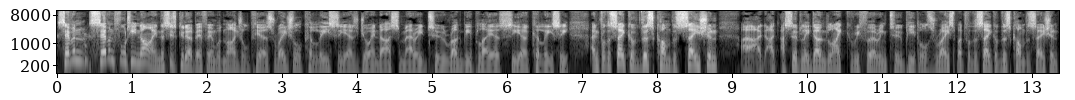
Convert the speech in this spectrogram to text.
Seven seven forty nine. This is Good Hope FM with Nigel Pierce. Rachel Kolisi has joined us, married to rugby player Siya Kolisi. And for the sake of this conversation, uh, I, I, I certainly don't like referring to people's race, but for the sake of this conversation,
